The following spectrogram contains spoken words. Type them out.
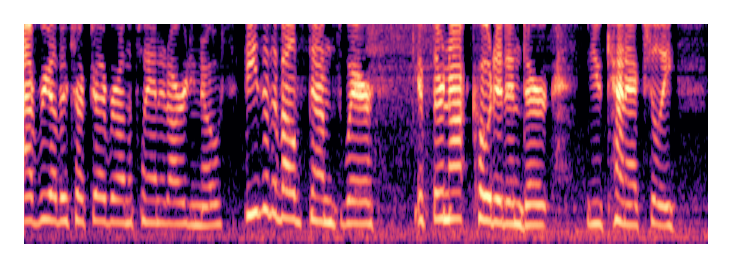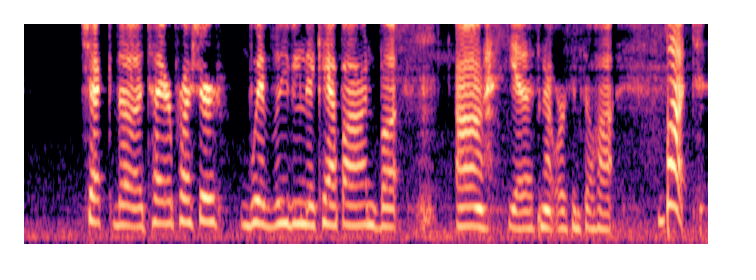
every other truck driver on the planet already knows? These are the valve stems where if they're not coated in dirt, you can actually check the tire pressure with leaving the cap on, but uh, yeah, that's not working so hot. But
